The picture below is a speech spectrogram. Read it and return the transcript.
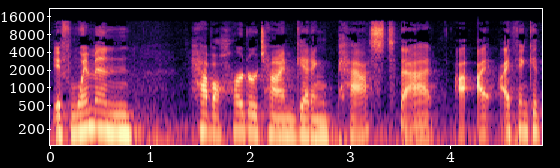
if women have a harder time getting past that, I, I think it,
